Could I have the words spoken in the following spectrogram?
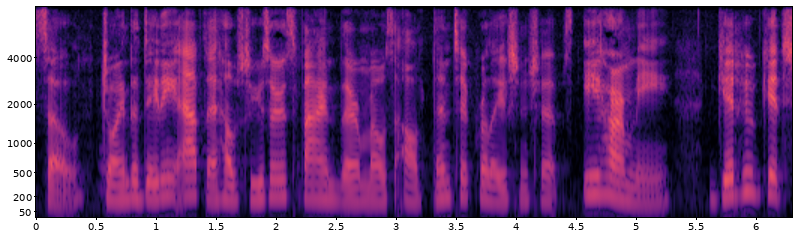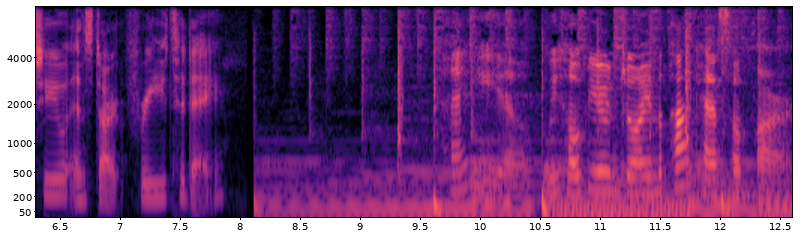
So, join the dating app that helps users find their most authentic relationships. eHarmony, get who gets you and start free today. Hey, we hope you're enjoying the podcast so far.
